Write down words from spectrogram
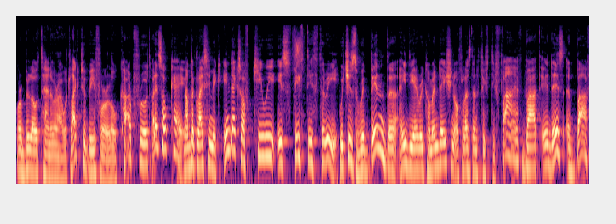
or below 10 where I would like to be for a low carb fruit, but it's okay. Now the glycemic index of kiwi is 53, which is within the ADA recommendation of less than 55, but it is above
